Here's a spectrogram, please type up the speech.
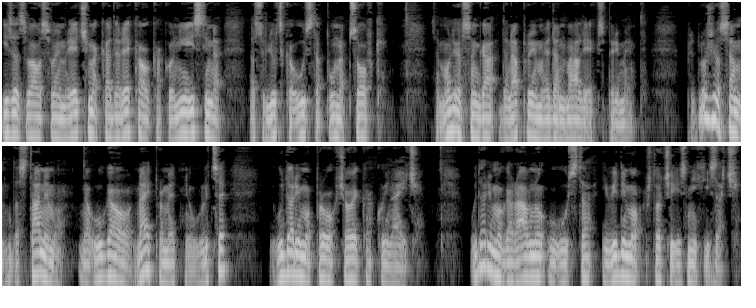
izazvao svojim riječima kada rekao kako nije istina da su ljudska usta puna psovke. Zamolio sam ga da napravimo jedan mali eksperiment. Predložio sam da stanemo na ugao najprometnije ulice i udarimo prvog čovjeka koji naiđe. Udarimo ga ravno u usta i vidimo što će iz njih izaći.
